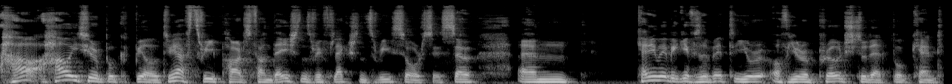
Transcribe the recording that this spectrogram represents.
how how is your book built? You have three parts: foundations, reflections, resources. So. Um, can you maybe give us a bit your, of your approach to that book and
